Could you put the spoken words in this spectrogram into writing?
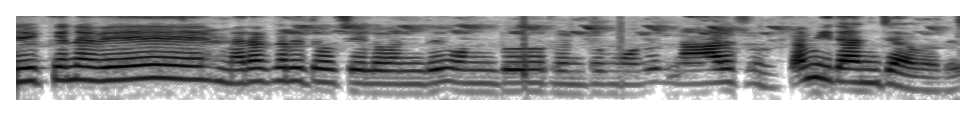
ஏற்கனவே மரக்கறி தோசையில் வந்து ஒன்று ரெண்டு மூணு நாலு சுட்டம் இது அஞ்சாவது.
